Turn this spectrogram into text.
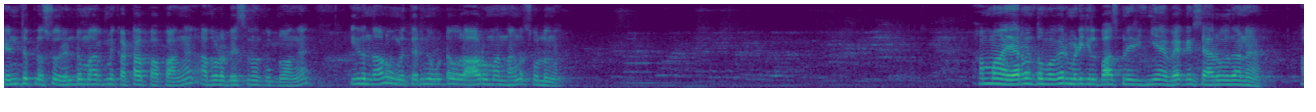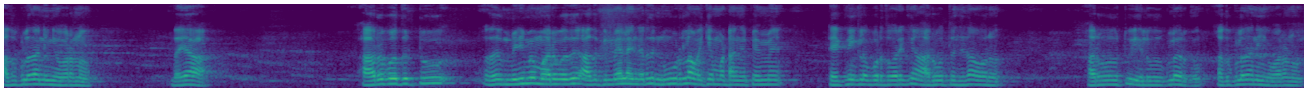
டென்த்து ப்ளஸ் டூ ரெண்டு மார்க்குமே கட் ஆஃப் பார்ப்பாங்க. அதோட பேஸில் தான் கூப்பிடுவாங்க. இருந்தாலும் உங்களுக்கு தெரிஞ்சவங்கள்ட்ட ஒரு ஆர்வமாக இருந்தாங்கன்னா சொல்லுங்கள் ஆமாம் இரநூத்தொம்பது பேர் மெடிக்கல் பாஸ் பண்ணியிருக்கீங்க வேகன்சி அறுபது தானே? அதுக்குள்ளே தான் நீங்கள் வரணும். தயா அறுபது டு அதாவது மினிமம் அறுபது அதுக்கு மேலேங்கிறது நூறுலாம் வைக்க மாட்டாங்க எப்பயுமே. டெக்னிக்கில் பொறுத்த வரைக்கும் அறுபத்தஞ்சு தான் வரும். அறுபது டு எழுபதுக்குள்ளே இருக்கும். அதுக்குள்ளே தான் நீங்கள் வரணும்.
